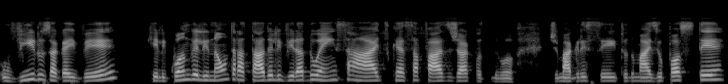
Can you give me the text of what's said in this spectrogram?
o vírus HIV que ele, quando ele não tratado, ele vira doença AIDS, que é essa fase já de emagrecer e tudo mais. Eu posso ter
